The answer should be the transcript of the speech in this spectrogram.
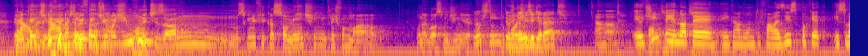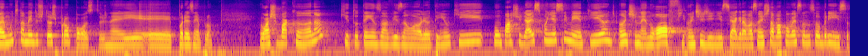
eu traumas, entendi, traumas eu entendi, mas monetizar não, não significa somente em transformar o negócio em dinheiro. Não, sim, tu, tu tem os ganhos indiretos. Uhum. Eu te entendo até, Ricardo, quando tu falas isso, porque isso vai muito também dos teus propósitos, né? E, é, por exemplo, eu acho bacana que tu tenhas uma visão, olha, eu tenho que compartilhar esse conhecimento. E antes, né, no off, antes de iniciar a gravação, a gente estava conversando sobre isso.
